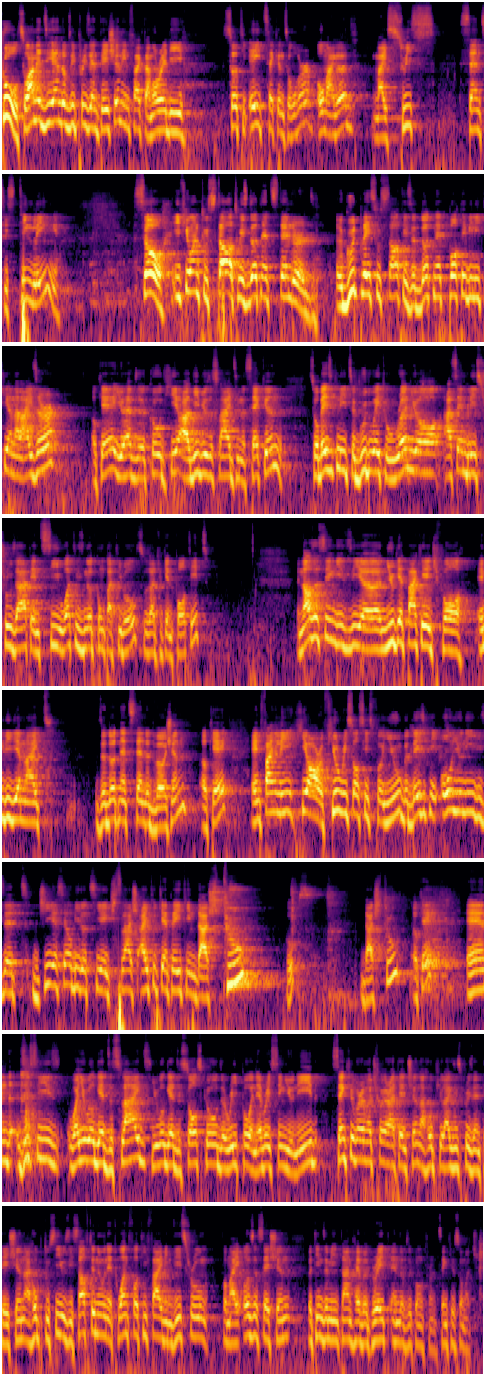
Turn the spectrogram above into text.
Cool, so I'm at the end of the presentation. In fact, I'm already 38 seconds over. Oh my God, my Swiss sense is tingling. So if you want to start with .NET Standard, a good place to start is a .NET Portability Analyzer. Okay, you have the code here. I'll give you the slides in a second. So basically, it's a good way to run your assemblies through that and see what is not compatible so that you can port it. Another thing is the uh, NuGet package for MVVM Light, the .NET Standard version. Okay, and finally, here are a few resources for you, but basically all you need is at gslb.ch slash itcamp18-2, oops, dash 2, okay? And this is where you will get the slides, you will get the source code, the repo, and everything you need. Thank you very much for your attention. I hope you like this presentation. I hope to see you this afternoon at 1.45 in this room for my other session. But in the meantime, have a great end of the conference. Thank you so much.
